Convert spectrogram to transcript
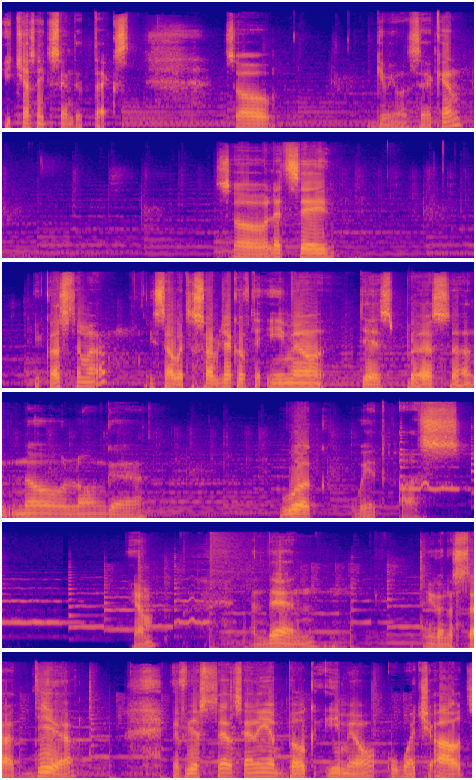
you just need to send a text. So give me one second so let's say your customer you start with the subject of the email. This person no longer work with us. Yeah? And then you're gonna start there. If you're sending a bulk email watch out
